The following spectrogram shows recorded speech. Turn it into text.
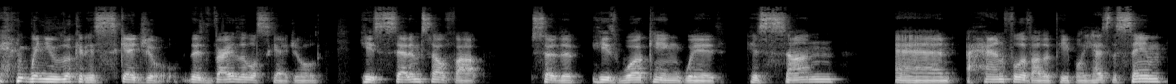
when you look at his schedule, there's very little scheduled. He's set himself up so that he's working with his son and a handful of other people. He has the same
